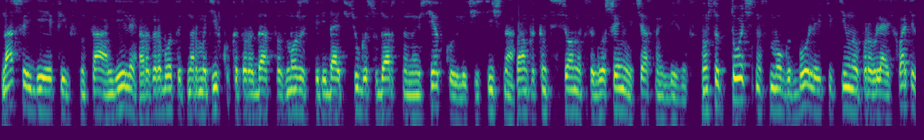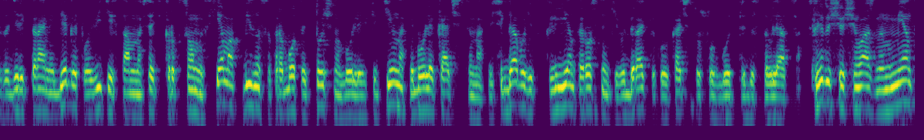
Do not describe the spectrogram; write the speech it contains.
наша идея фикс на самом деле разработать нормативку, которая даст возможность передать всю государственную сетку или частично в рамках концессионных соглашений в частный бизнес. Потому что точно смогут более эффективно управлять. Хватит за директорами бегать, ловить их там на всяких коррупционных схемах. Бизнес отработает точно более эффективно и более качественно. И всегда будет клиент клиенты, родственники выбирать, какое качество услуг будет предоставляться. Следующий очень важный момент.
